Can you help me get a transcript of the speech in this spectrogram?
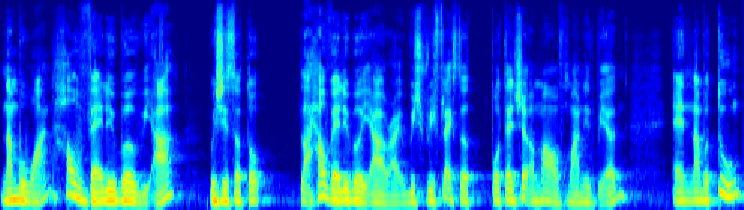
number one, how valuable we are, which is a to- like how valuable we are, right? Which reflects the potential amount of money to be earned. And number two,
